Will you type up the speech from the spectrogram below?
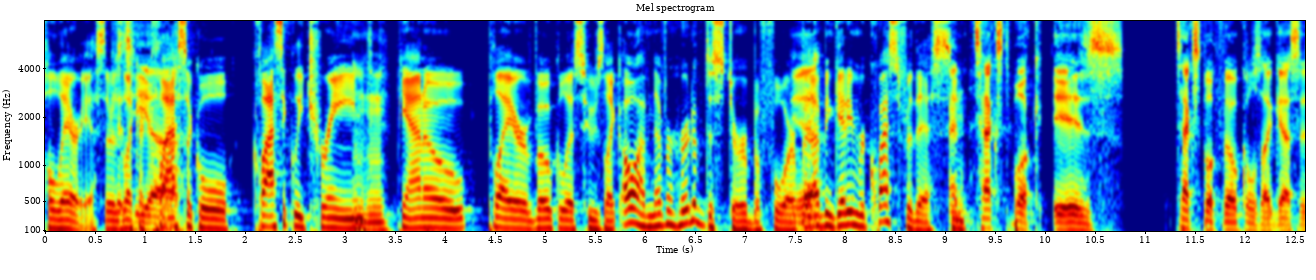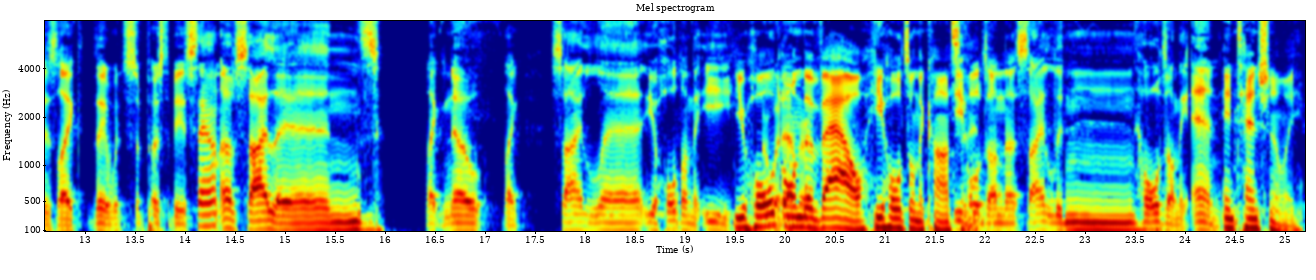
hilarious. There's like he, a uh, classical, classically trained Mm-hmm. piano player, vocalist who's like, "Oh, I've never heard of Disturbed before, but I've been getting requests for this." And, And textbook is textbook vocals. I guess is like they were supposed to be a sound of silence, like no, like silent. You hold on the e. you hold on the vowel, he holds on the consonant. He holds on the silent. Holds on the n. intentionally.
